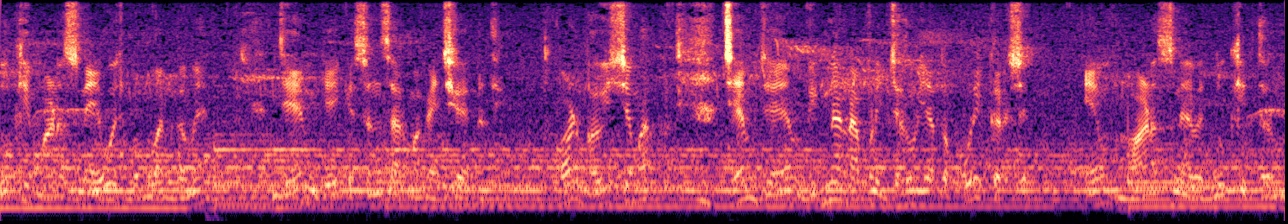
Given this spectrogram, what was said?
દુઃખી માણસને એવો જ ભગવાન ગમે જેમ કે સંસારમાં કંઈ છે નથી. પણ ભવિષ્યમાં જેમ જેમ વિજ્ઞાન આપણી જરૂરિયાતો પૂરી કરશે, એમ માણસને હવે દુઃખી ધર્મ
